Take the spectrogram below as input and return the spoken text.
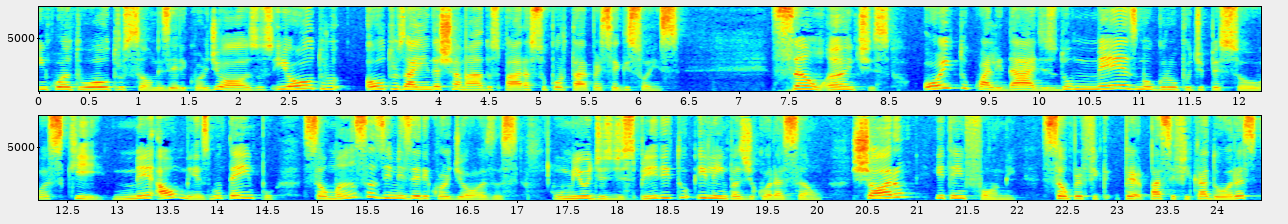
enquanto outros são misericordiosos e outro, outros ainda chamados para suportar perseguições. São, antes, oito qualidades do mesmo grupo de pessoas que, me, ao mesmo tempo, são mansas e misericordiosas, humildes de espírito e limpas de coração, choram e têm fome, são pacificadoras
